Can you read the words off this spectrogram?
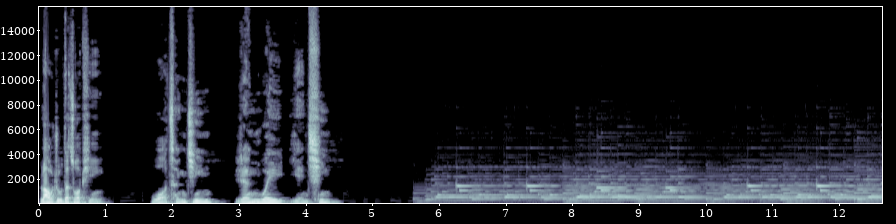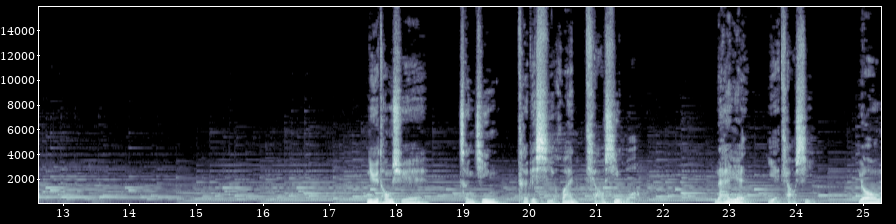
老朱的作品《我曾经人微言轻》。女同学曾经特别喜欢调戏我，男人也调戏，用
